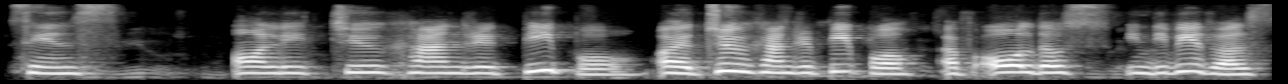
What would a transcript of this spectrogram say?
since only 200 people, or 200 people of all those individuals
